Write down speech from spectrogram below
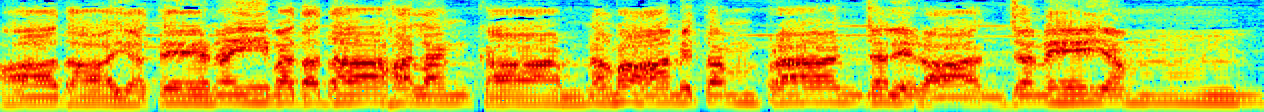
आदाय तेनैव ददाह लङ्काम् नमामि तम् प्राञ्जलिराञ्जनेयम्।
